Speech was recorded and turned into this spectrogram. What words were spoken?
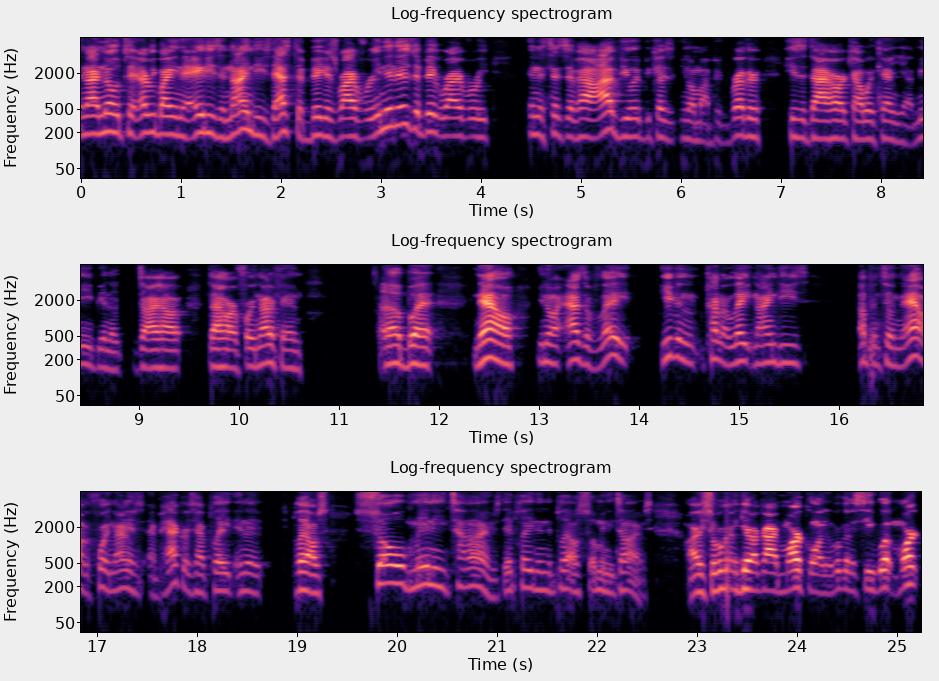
And I know to everybody in the 80s and 90s, that's the biggest rivalry. And it is a big rivalry in the sense of how I view it because, you know, my big brother, he's a diehard Cowboy fan. Yeah, me being a diehard, diehard 49er fan. Uh, but now, you know, as of late, even kind of late 90s up until now, the 49ers and Packers have played in the playoffs so many times. They played in the playoffs so many times. All right, so we're gonna get our guy Mark on and we're gonna see what Mark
